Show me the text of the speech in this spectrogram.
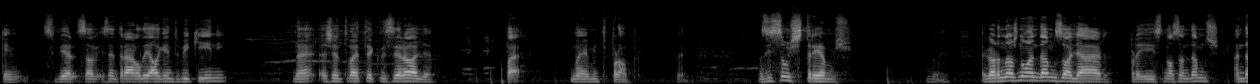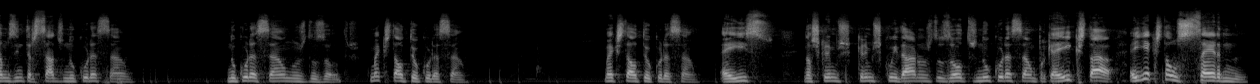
Quem, se, vier, se entrar ali alguém de biquíni, não é? a gente vai ter que dizer: olha, pá, não é muito próprio. É? Mas isso são extremos. É? Agora, nós não andamos a olhar para isso, nós andamos, andamos interessados no coração. No coração uns dos outros. Como é que está o teu coração? Como é que está o teu coração? É isso. Nós queremos, queremos cuidar uns dos outros no coração, porque é aí que está, aí é que está o cerne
